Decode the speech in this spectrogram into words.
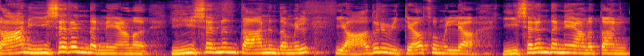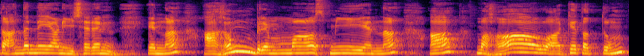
താൻ ഈശ്വരൻ തന്നെയാണ്. ഈശ്വരനും താനും തമ്മിൽ യാതൊരു വ്യത്യാസവുമില്ല. ഈശ്വരൻ തന്നെയാണ് താൻ താൻ തന്നെയാണ് ഈശ്വരൻ എന്ന അഹം ബ്രഹ്മാസ്മി എന്ന ആ മഹാവാക്യതത്വം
